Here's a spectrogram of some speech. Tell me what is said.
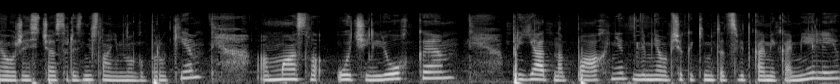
Я уже сейчас разнесла немного по руке. А, масло очень легкое, приятно пахнет. Для меня вообще какими-то цветками камелии.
